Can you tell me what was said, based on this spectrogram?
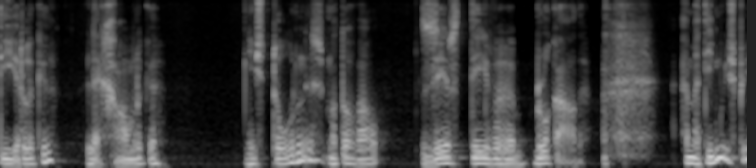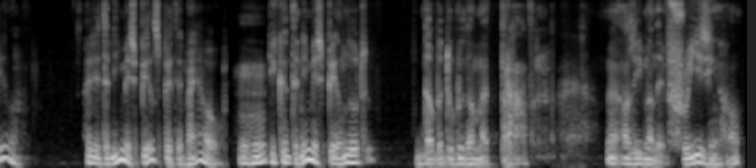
dierlijke, lichamelijke, niet stoornis, maar toch wel zeer stevige blokkade. En met die moet je spelen. Als je er niet mee speelt, speelt het met jou. Je kunt er niet mee spelen door, dat bedoel ik dan met praten. Als iemand in freezing gaat,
